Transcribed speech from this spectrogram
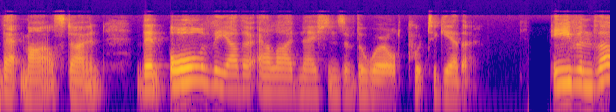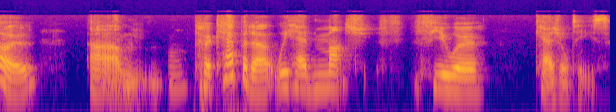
that milestone than all of the other allied nations of the world put together. Even though um, per capita we had much fewer casualties.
